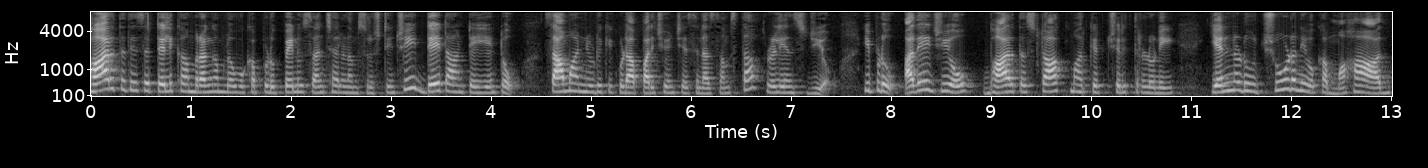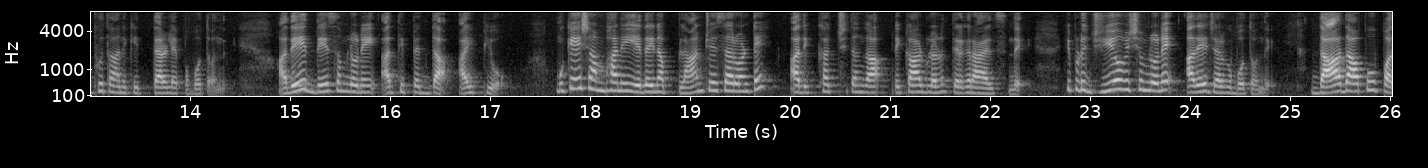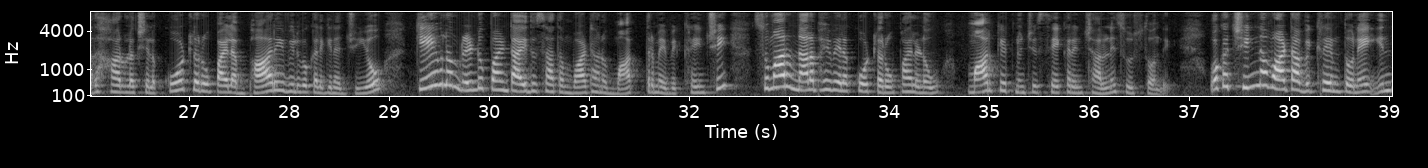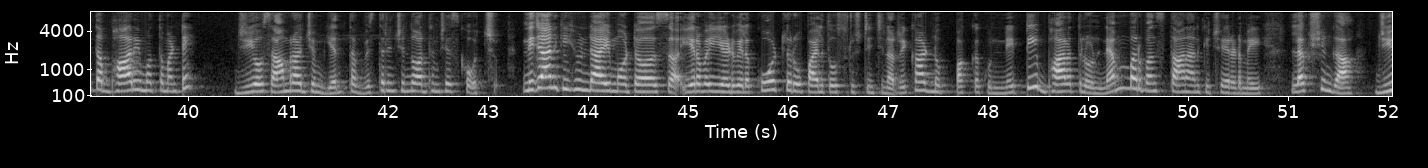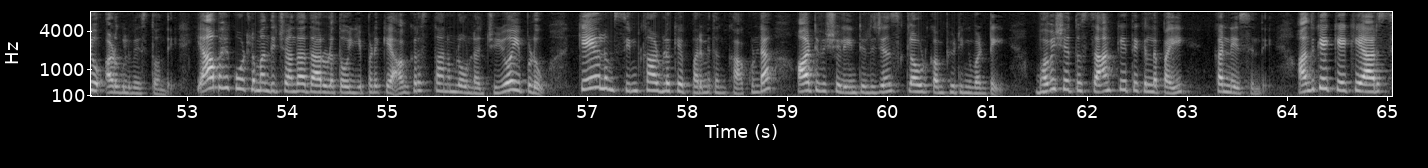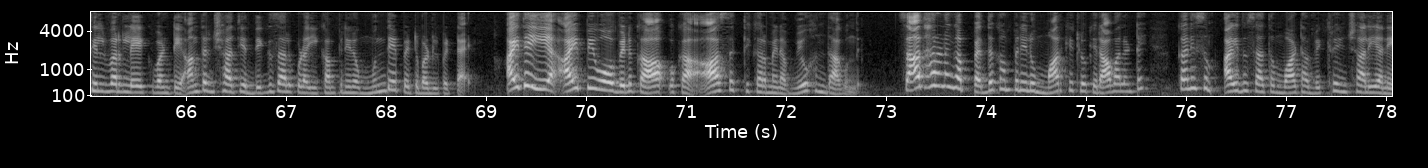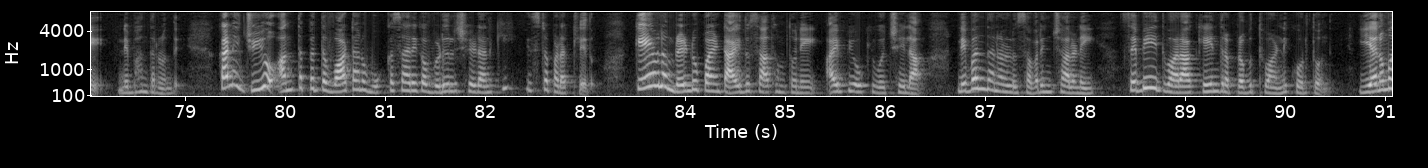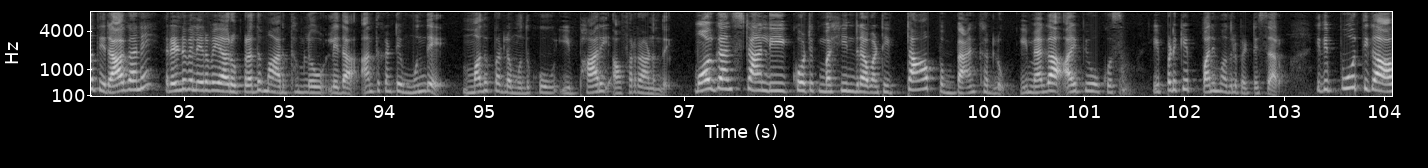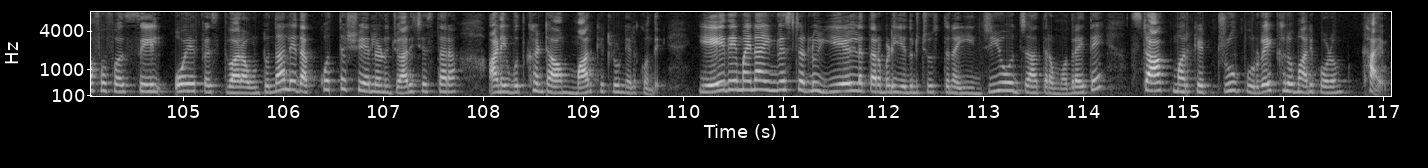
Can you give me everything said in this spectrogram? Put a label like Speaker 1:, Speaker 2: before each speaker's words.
Speaker 1: భారతదేశ టెలికాం రంగంలో ఒకప్పుడు పెను సంచలనం సృష్టించి డేటా అంటే ఏంటో సామాన్యుడికి కూడా పరిచయం చేసిన సంస్థ రిలయన్స్ జియో. ఇప్పుడు అదే జియో భారత స్టాక్ మార్కెట్ చరిత్రలోని ఎన్నడూ చూడని ఒక మహా అద్భుతానికి తెరలేపబోతోంది. అదే దేశంలోనే అతిపెద్ద ఐపీఓ ముఖేష్ అంబానీ ఏదైనా ప్లాన్ చేశారు అంటే అది ఖచ్చితంగా రికార్డులను తిరగరాయాల్సిందే. ఇప్పుడు జియో విషయంలోనే అదే జరగబోతోంది. దాదాపు పదహారు లక్షల కోట్ల రూపాయల భారీ విలువ కలిగిన జియో కేవలం రెండు పాయింట్ ఐదు శాతం వాటాను మాత్రమే విక్రయించి సుమారు నలభై వేల కోట్ల రూపాయలను మార్కెట్ నుంచి సేకరించాలని చూస్తోంది. ఒక చిన్న వాటా విక్రయంతోనే ఇంత భారీ మొత్తం అంటే జియో సామ్రాజ్యం ఎంత విస్తరించిందో అర్థం చేసుకోవచ్చు. నిజానికి హ్యుండాయి మోటార్స్ ఇరవై ఏడు వేల కోట్ల రూపాయలతో సృష్టించిన రికార్డును పక్కకు నెట్టి భారత్లో నెంబర్ వన్ స్థానానికి చేరడమే లక్ష్యంగా జియో అడుగులు వేస్తోంది. యాభై కోట్ల మంది చందాదారులతో ఇప్పటికే అగ్రస్థానంలో ఉన్న జియో ఇప్పుడు కేవలం సిమ్ కార్డులకే పరిమితం కాకుండా ఆర్టిఫిషియల్ ఇంటెలిజెన్స్ క్లౌడ్ కంప్యూటింగ్ వంటి భవిష్యత్తు సాంకేతికలపై కన్నేసింది. అందుకే కేకేఆర్ సిల్వర్ లేక్ వంటి అంతర్జాతీయ దిగ్గజాలు కూడా ఈ కంపెనీలో ముందే పెట్టుబడులు పెట్టాయి. అయితే ఈ ఐపీఓ వెనుక ఒక ఆసక్తికరమైన వ్యూహం దాగుంది. సాధారణంగా పెద్ద కంపెనీలు మార్కెట్లోకి రావాలంటే కనీసం ఐదు శాతం వాటా విక్రయించాలి అనే నిబంధన ఉంది కానీ జియో అంత పెద్ద వాటాను ఒక్కసారిగా విడుదల చేయడానికి ఇష్టపడట్లేదు. కేవలం రెండు పాయింట్ ఐదు శాతంతోనే ఐపీఓకి వచ్చేలా నిబంధనలను సవరించాలని సెబీ ద్వారా కేంద్ర ప్రభుత్వాన్ని కోరుతోంది. ఈ అనుమతి రాగానే రెండు వేల ఇరవై ఆరు ప్రథమార్థంలో లేదా అంతకంటే ముందే మదుపర్ల ముందుకు ఈ భారీ ఆఫర్ రానుంది. మోర్గాన్ స్టాన్లీ కోటక్ మహీంద్రా వంటి టాప్ బ్యాంకర్లు ఈ మెగా ఐపీఓ కోసం ఇప్పటికే పని మొదలు పెట్టేశారు ఇది పూర్తిగా ఆఫ్ ఆఫ్ సేల్ ఓఎఫ్ఎస్ ద్వారా ఉంటుందా లేదా కొత్త షేర్లను జారీ చేస్తారా అనే ఉత్కంఠ మార్కెట్లో నెలకొంది. ఏదేమైనా ఇన్వెస్టర్లు ఏళ్ళ తరబడి ఎదురు చూస్తున్న ఈ జియో జాతర మొదలైతే స్టాక్ మార్కెట్ రూపు రేఖలు మారిపోవడం ఖాయం.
